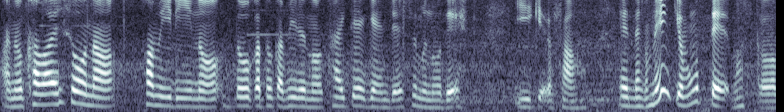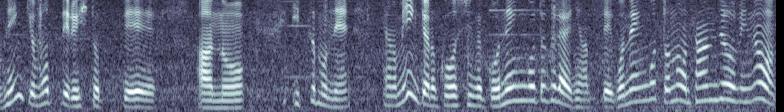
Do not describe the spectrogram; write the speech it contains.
あのかわいそうなファミリーの動画とか見るの最低限で済むのでいいけどさ。えなんか免許持ってますか？免許持ってる人ってあのいつもねなんか免許の更新が5年ごとぐらいにあって5年ごとの誕生日の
